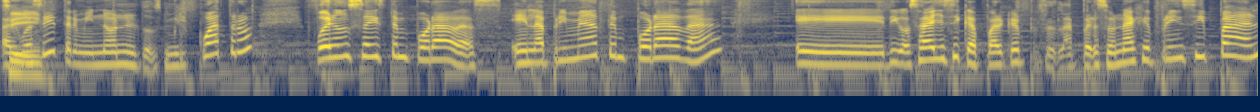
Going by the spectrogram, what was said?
algo Sí. así, terminó en el 2004. Fueron seis temporadas. En la primera temporada, eh, digo, Sarah Jessica Parker pues, es la personaje principal,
